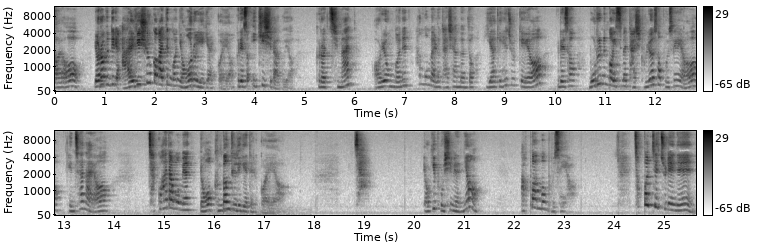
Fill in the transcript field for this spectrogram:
있어요. 여러분들이 알기 쉬울 것 같은 건 영어로 얘기할 거예요. 그래서 익히시라고요. 그렇지만 어려운 거는 한국말로 다시 한 번 더 이야기해 줄게요. 그래서 모르는 거 있으면 다시 돌려서 보세요. 괜찮아요. 자꾸 하다 보면 영어 금방 들리게 될 거예요. 자, 여기 보시면요. 악보 한번 보세요. 첫 번째 줄에는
